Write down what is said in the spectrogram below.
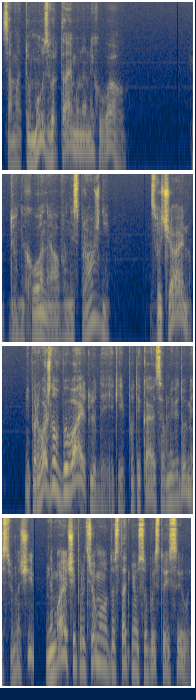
Саме тому звертаємо на них увагу. Донихоне, а вони справжні? Звичайно. І переважно вбивають людей, які потикаються в невідомість вночі, не маючи при цьому достатньо особистої сили.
